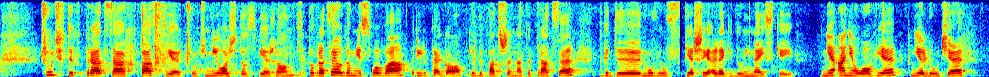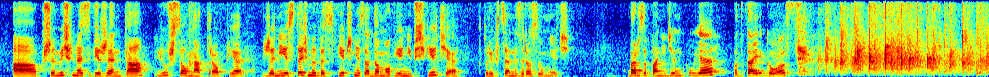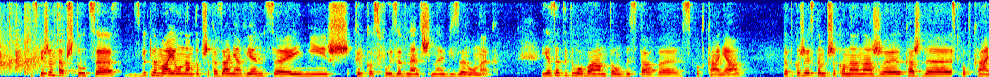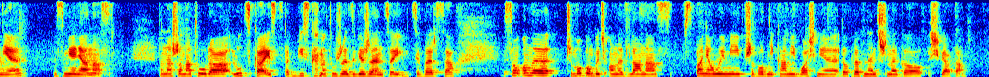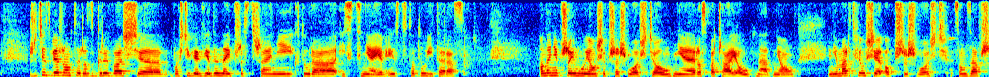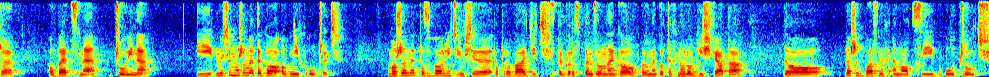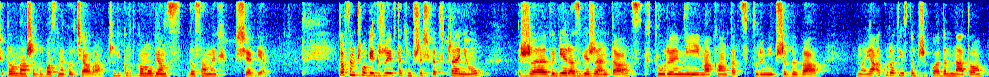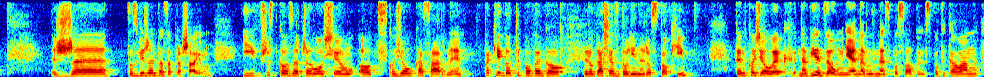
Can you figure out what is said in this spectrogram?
Czuć w tych pracach pasję, czuć miłość do zwierząt. Powracają do mnie słowa Rilkego, kiedy patrzę na te prace, gdy mówił w pierwszej elegii duinejskiej. Nie aniołowie, nie ludzie, a przemyślne zwierzęta już są na tropie, że nie jesteśmy bezpiecznie zadomowieni w świecie, który chcemy zrozumieć. Bardzo Pani dziękuję. Oddaję głos. Zwierzęta w sztuce zwykle mają nam do przekazania więcej niż tylko swój zewnętrzny wizerunek. Ja zatytułowałam tą wystawę Spotkania, dlatego że jestem przekonana, że każde spotkanie zmienia nas. To nasza natura ludzka jest tak bliska naturze zwierzęcej i vice versa. Są one, czy mogą być one dla nas wspaniałymi przewodnikami właśnie do wewnętrznego świata. Życie zwierząt rozgrywa się właściwie w jedynej przestrzeni, która istnieje. Jest to tu i teraz. One nie przejmują się przeszłością, nie rozpaczają nad nią, nie martwią się o przyszłość, są zawsze obecne, czujne. I my się możemy tego od nich uczyć. Możemy pozwolić im się poprowadzić z tego rozpędzonego, pełnego technologii świata do naszych własnych emocji, uczuć, do naszego własnego ciała, czyli krótko mówiąc, do samych siebie. Czasem człowiek żyje w takim przeświadczeniu, że wybiera zwierzęta, z którymi ma kontakt, z którymi przebywa. No ja akurat jestem przykładem na to, że to zwierzęta zapraszają. I wszystko zaczęło się od koziołka sarny, takiego typowego rogasia z Doliny Rostoki. Ten koziołek nawiedzał mnie na różne sposoby. Spotykałam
